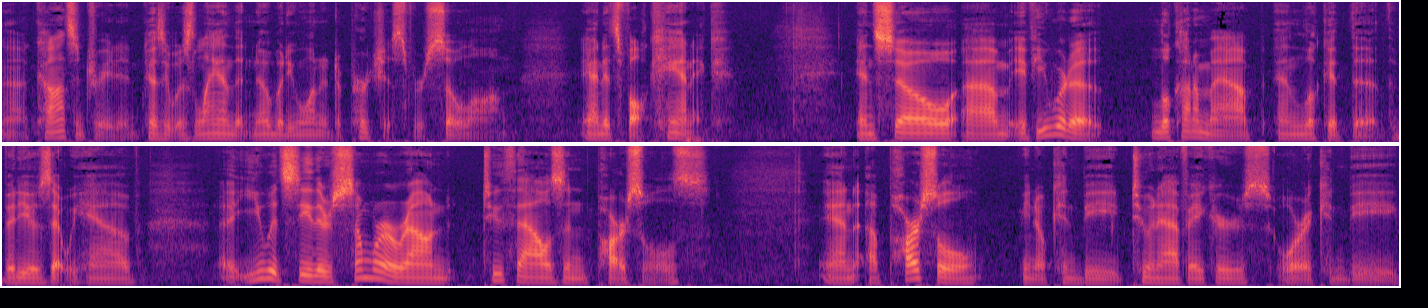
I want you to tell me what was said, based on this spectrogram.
uh, concentrated because it was land that nobody wanted to purchase for so long, and it's volcanic. And so, um, if you were to look on a map and look at the, the videos that we have, uh, you would see there's somewhere around 2,000 parcels, and a parcel, you know, can be two and a half acres or it can be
